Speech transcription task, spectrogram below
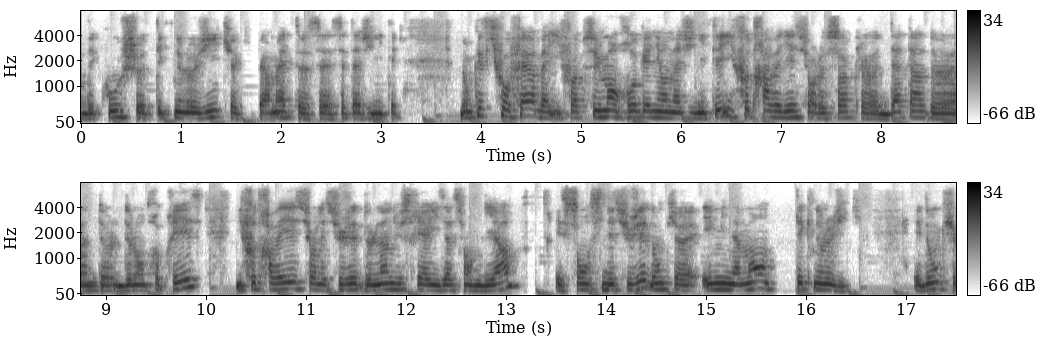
des couches technologiques qui permettent cette agilité. Donc, qu'est-ce qu'il faut faire? Ben, Il faut absolument regagner en agilité. Il faut travailler sur le socle data de, l'entreprise. Il faut travailler sur les sujets de l'industrialisation de l'IA. Et ce sont aussi des sujets donc euh, éminemment technologiques. Et donc, ce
